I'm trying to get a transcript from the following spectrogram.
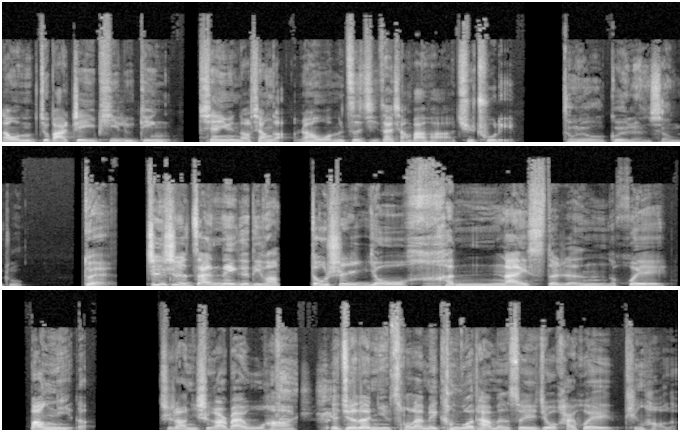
那我们就把这一批铝锭先运到香港，然后我们自己再想办法去处理。总有贵人相助。对，真是在那个地方都是有很 nice 的人会帮你的，知道你是个二百五哈，也觉得你从来没坑过他们，所以就还会挺好的。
